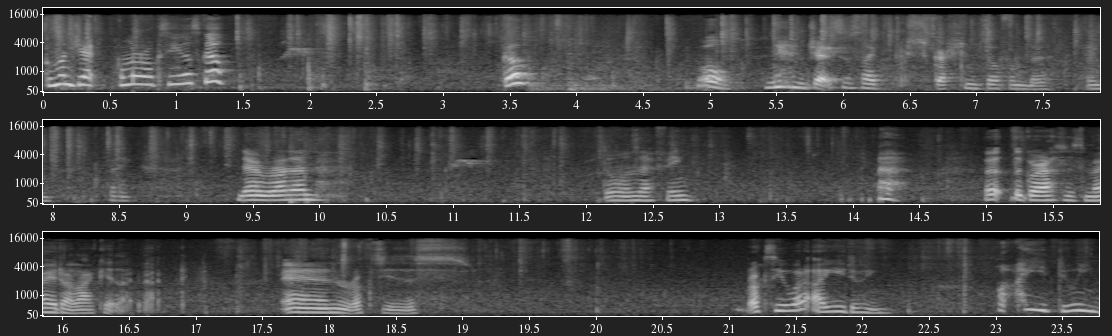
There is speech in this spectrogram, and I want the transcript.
Come on, Jet. Come on, Roxy. Let's go. Go. Oh, Jet's just like scratching himself on the thing. Funny. They're running, doing their thing. But the grass is made. I like it like that. And Roxy's just Roxy, what are you doing? What are you doing?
